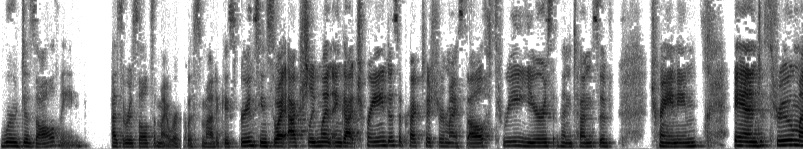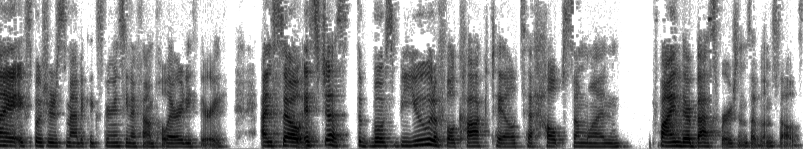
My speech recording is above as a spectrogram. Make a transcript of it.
were dissolving as a result of my work with somatic experiencing. So I actually went and got trained as a practitioner myself, three years of intensive training. And through my exposure to somatic experiencing, I found polarity theory. And so it's just the most beautiful cocktail to help someone find their best versions of themselves.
